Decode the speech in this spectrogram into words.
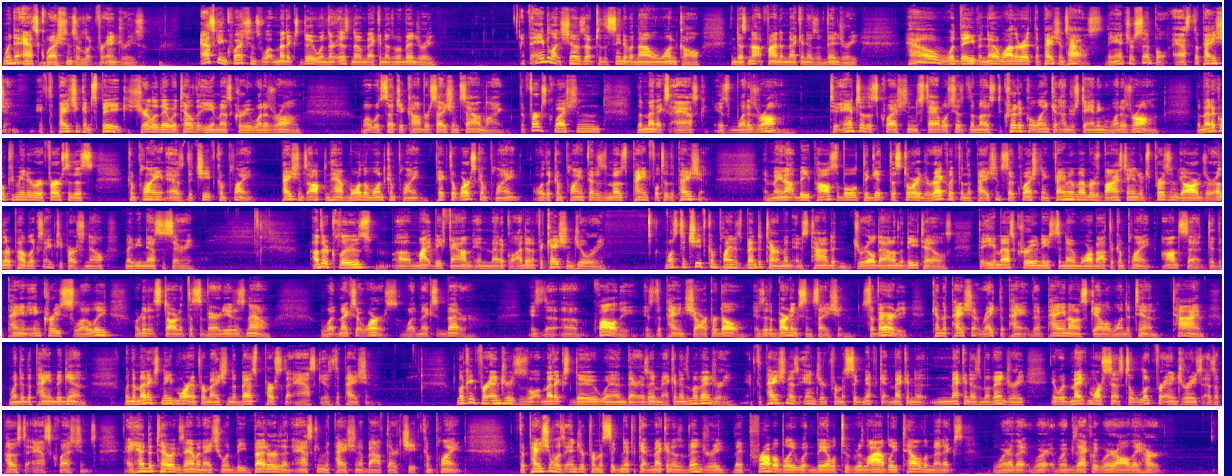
When to ask questions or look for injuries. Asking questions is what medics do when there is no mechanism of injury. If the ambulance shows up to the scene of a 911 call and does not find a mechanism of injury, how would they even know why they're at the patient's house? The answer is simple ask the patient. If the patient can speak, surely they would tell the EMS crew what is wrong. What would such a conversation sound like? The first question the medics ask is what is wrong? To answer this question establishes the most critical link in understanding what is wrong. The medical community refers to this complaint as the chief complaint. Patients often have more than one complaint. Pick the worst complaint or the complaint that is the most painful to the patient. It may not be possible to get the story directly from the patient, so questioning family members, bystanders, prison guards, or other public safety personnel may be necessary. Other clues uh, might be found in medical identification jewelry. Once the chief complaint has been determined, it's time to drill down on the details. The EMS crew needs to know more about the complaint. Onset Did the pain increase slowly, or did it start at the severity it is now? What makes it worse? What makes it better? Is the uh, quality? Is the pain sharp or dull? Is it a burning sensation? Severity. Can the patient rate the pain, the pain on a scale of 1 to 10? Time. When did the pain begin? When the medics need more information, the best person to ask is the patient. Looking for injuries is what medics do when there is a mechanism of injury. If the patient is injured from a significant mechani- mechanism of injury, it would make more sense to look for injuries as opposed to ask questions. A head to toe examination would be better than asking the patient about their chief complaint. If the patient was injured from a significant mechanism of injury, they probably wouldn't be able to reliably tell the medics where they where exactly where all they hurt.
